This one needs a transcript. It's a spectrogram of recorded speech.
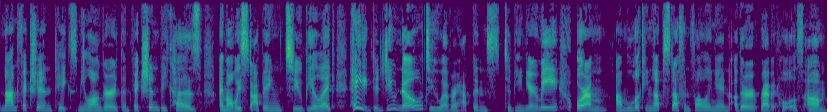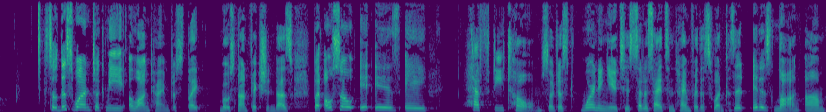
nonfiction takes me longer than fiction because I'm always stopping to be like, "Hey, did you know?" to whoever happens to be near me, or I'm I'm looking up stuff and falling in other rabbit holes. Um, so this one took me a long time, just like most nonfiction does, but also it is a hefty tome. So just warning you to set aside some time for this one because it, it is long. Um,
